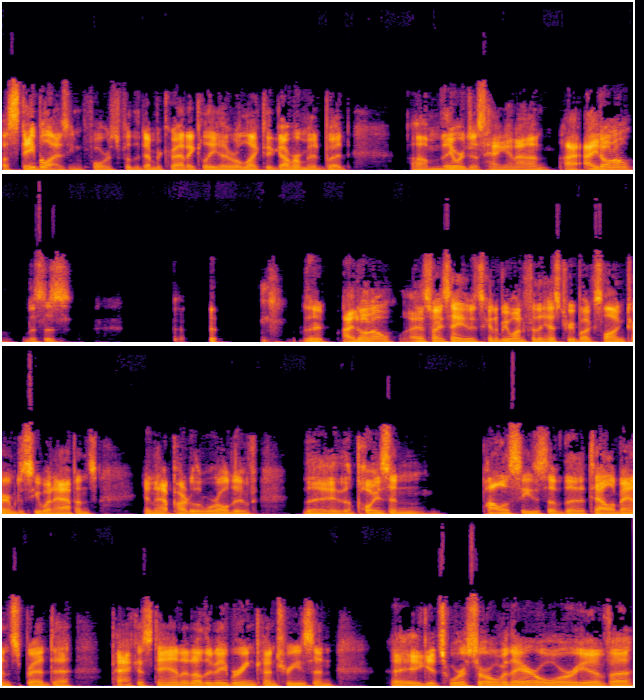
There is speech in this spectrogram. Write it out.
a stabilizing force for the democratically elected government, but um, they were just hanging on. I, I don't know. This is, I don't know. That's why I say it's going to be one for the history books long term to see what happens in that part of the world if the the poison policies of the Taliban spread to Pakistan and other neighboring countries and uh, it gets worse over there, or if uh,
